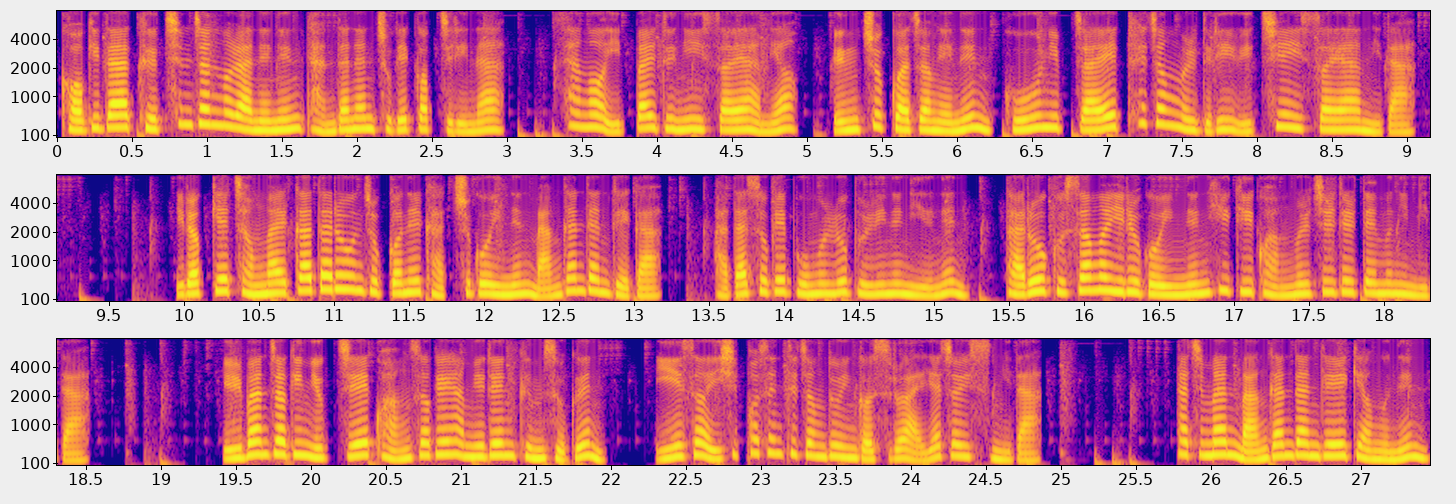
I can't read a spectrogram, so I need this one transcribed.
거기다 그 침전물 안에는 단단한 조개 껍질이나 상어 이빨 등이 있어야 하며 응축 과정에는 고운 입자의 퇴적물들이 위치해 있어야 합니다. 이렇게 정말 까다로운 조건을 갖추고 있는 망간단괴가 바다속의 보물로 불리는 이유는 바로 구성을 이루고 있는 희귀 광물질들 때문입니다. 일반적인 육지의 광석에 함유된 금속은 2에서 20% 정도인 것으로 알려져 있습니다. 하지만 망간단계의 경우는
